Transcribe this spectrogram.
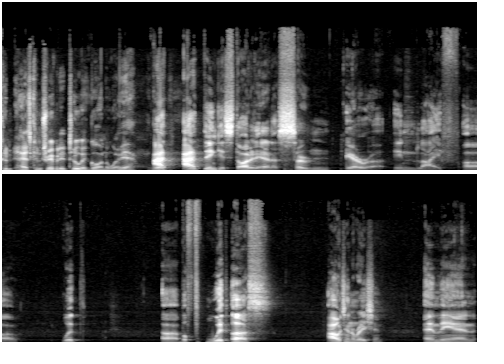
con- has contributed to it going away Yeah. I I think it started at a certain era in life uh, with uh, bef- with us, our generation, and then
